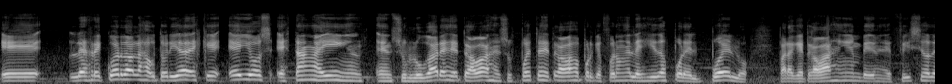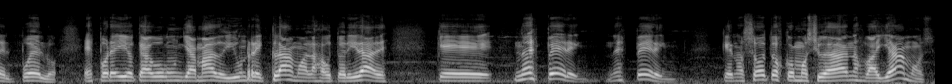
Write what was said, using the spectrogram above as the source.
Eh, les recuerdo a las autoridades que ellos están ahí en, sus lugares de trabajo, en sus puestos de trabajo porque fueron elegidos por el pueblo, para que trabajen en beneficio del pueblo. Es por ello que hago un llamado y un reclamo a las autoridades que no esperen, no esperen que nosotros como ciudadanos vayamos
